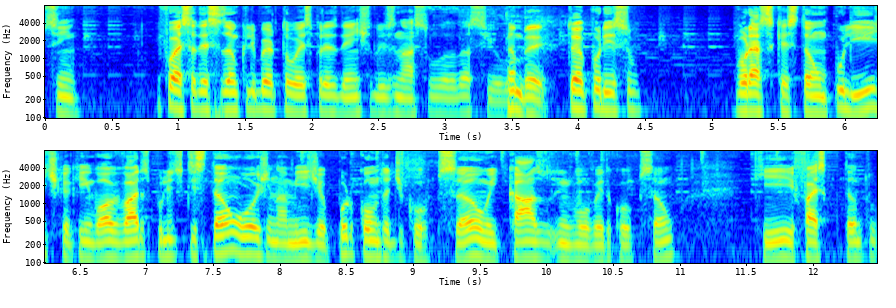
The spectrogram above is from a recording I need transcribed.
sim. E foi essa decisão que libertou o ex-presidente Luiz Inácio Lula da Silva. Também. Então é por isso, por essa questão política, que envolve vários políticos que estão hoje na mídia por conta de corrupção e casos envolvendo corrupção, que faz que tanto,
